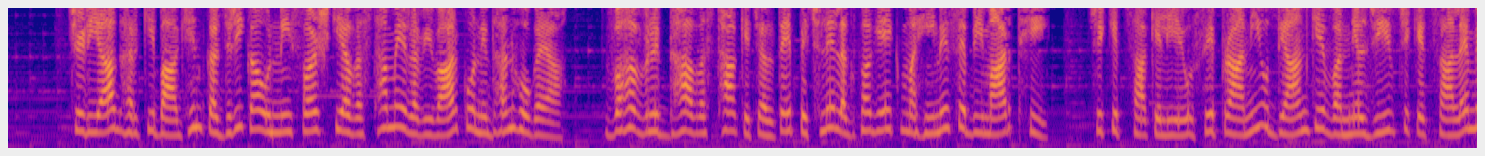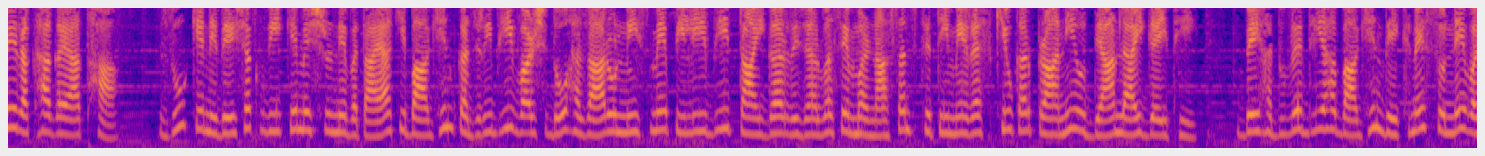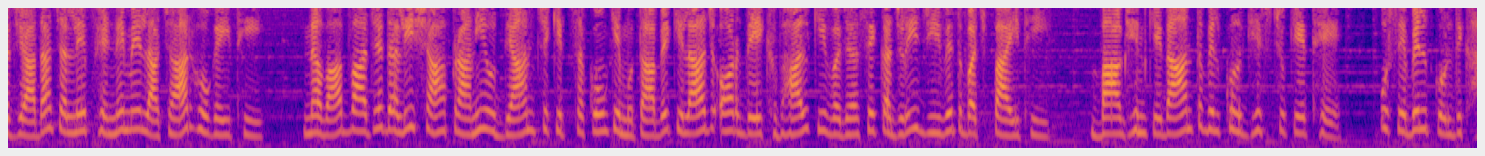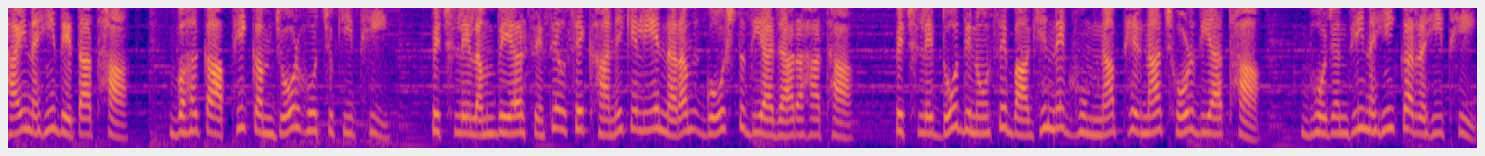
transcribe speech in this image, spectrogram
चिड़ियाघर की बाघिन कजरी का 19 वर्ष की अवस्था में रविवार को निधन हो गया। वह वृद्धावस्था के चलते पिछले लगभग एक महीने से बीमार थी। चिकित्सा के लिए उसे प्राणी उद्यान के वन्य जीव चिकित्सालय में रखा गया था। जू के निदेशक वी के मिश्र ने बताया कि बाघिन कजरी भी वर्ष 2019 में पीलीभीत टाइगर रिज़र्व से मरणासन स्थिति में रेस्क्यू कर प्राणी उद्यान लाई गई थी। बेहद वृद्ध यह बाघिन देखने, सुनने व ज़्यादा चलने फिरने में लाचार हो गई थी। नवाब वाजिद अली शाह प्राणी उद्यान चिकित्सकों के मुताबिक इलाज और देखभाल की वजह से कजरी जीवित बच पाई थी। बाघिन के दांत बिल्कुल घिस चुके थे। उसे बिल्कुल दिखाई नहीं देता था। वह काफ़ी कमज़ोर हो चुकी थी। पिछले लंबे अरसे से उसे खाने के लिए नरम गोश्त दिया जा रहा था। पिछले दो दिनों से बाघिन ने घूमना फिरना छोड़ दिया था। भोजन भी नहीं कर रही थी।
